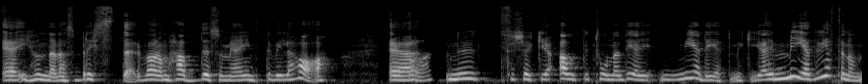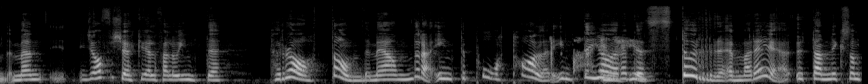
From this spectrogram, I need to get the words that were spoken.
eh, i hundarnas brister, vad de hade som jag inte ville ha. Eh, ja. Nu försöker jag alltid tona det, ner det jättemycket. Jag är medveten om det men jag försöker i alla fall att inte prata om det med andra, inte påtala det, inte göra det större än vad det är utan liksom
